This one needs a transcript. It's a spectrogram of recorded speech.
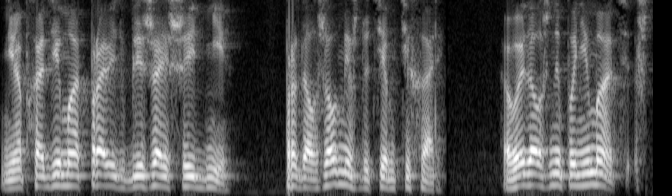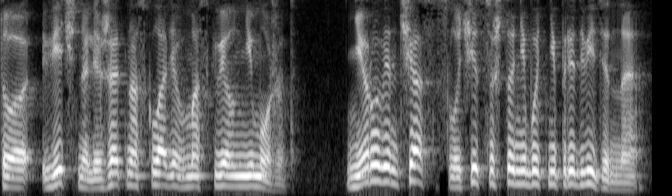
необходимо отправить в ближайшие дни», продолжал между тем Тихарь. «Вы должны понимать, что вечно лежать на складе в Москве он не может. Не ровен час случится что-нибудь непредвиденное –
